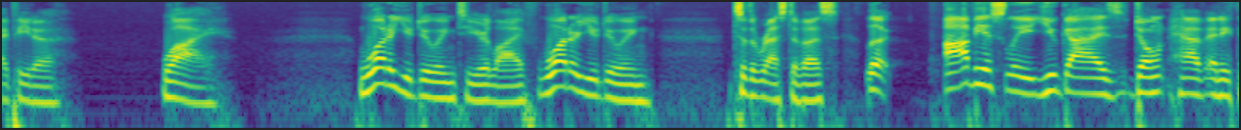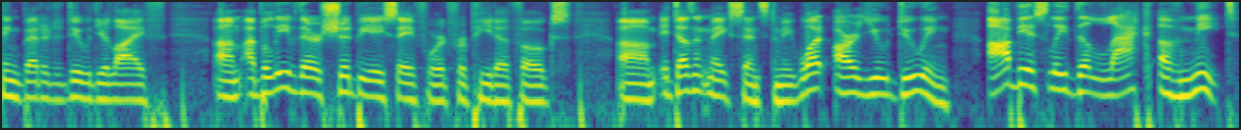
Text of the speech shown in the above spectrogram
Why, PETA? Why? What are you doing to your life? What are you doing to the rest of us? Look, obviously, you guys don't have anything better to do with your life. Um, I believe there should be a safe word for PETA, folks. Um, it doesn't make sense to me. What are you doing? Obviously, the lack of meat,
